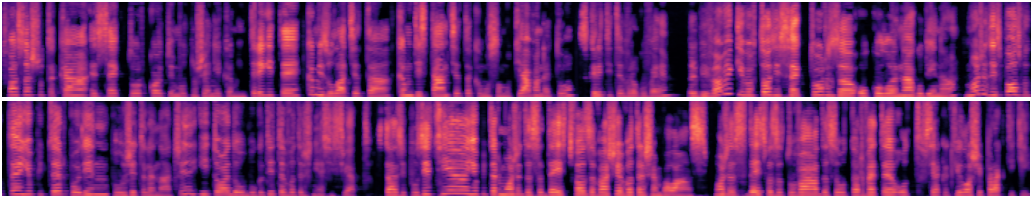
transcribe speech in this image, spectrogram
това също така е сектор, който има отношение към интригите, към изолацията, към дистанцията, към осамотяването, скритите врагове. Пребивавайки в този сектор за около една година, може да използвате Юпитер по един положителен начин и то е да обогатите вътрешния си свят. С тази позиция Юпитер може да съдейства за вашия вътрешен баланс. Може да съдейства за това да се отървете от всякакви лоши практики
